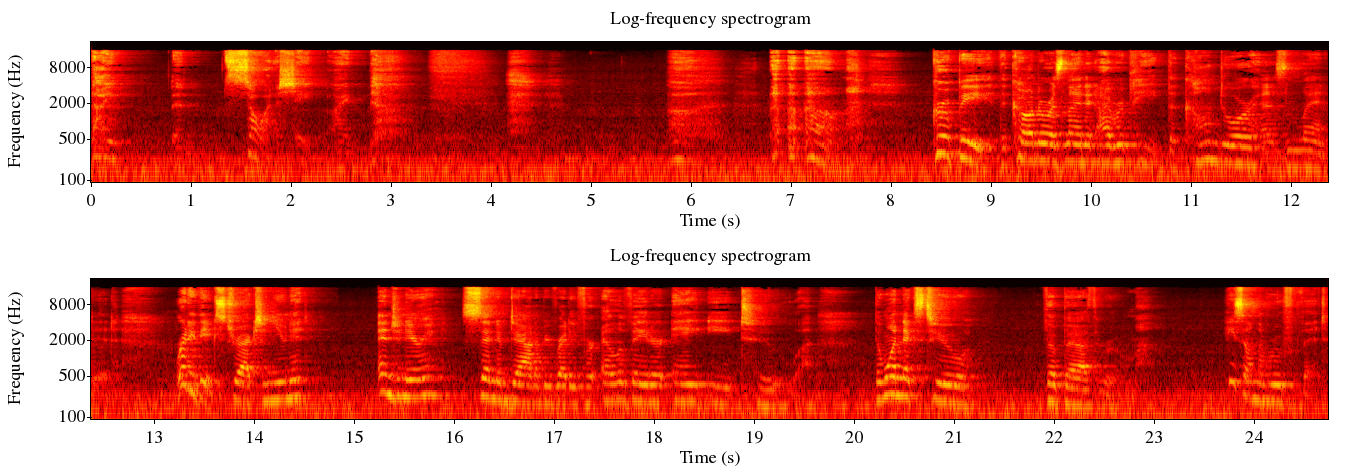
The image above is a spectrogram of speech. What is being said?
I am so out of shape. I. Group B, the Condor has landed. I repeat, the Condor has landed. Ready the extraction unit. Engineering, send him down and be ready for elevator AE2. The one next to the bathroom. He's on the roof of it.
